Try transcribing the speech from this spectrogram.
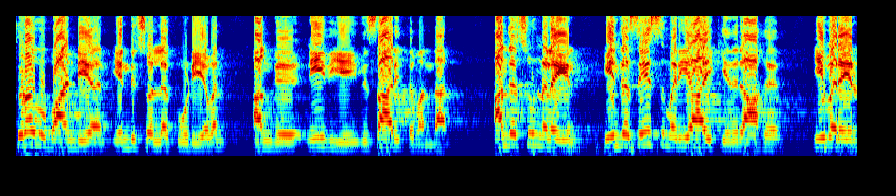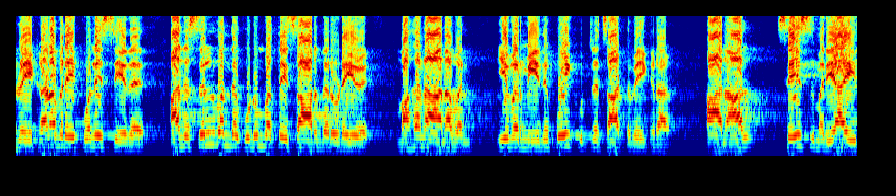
துறவு பாண்டியன் என்று சொல்லக்கூடியவன் அங்கு நீதியை விசாரித்து வந்தான். அந்த சூழ்நிலையில் இந்த சேசு மரியாய்க்கு எதிராக இவருடைய கணவரை கொலை செய்த அந்த செல்வந்த குடும்பத்தை சார்ந்தருடைய மகனானவன் இவர் மீது பொய் குற்றச்சாட்டு வைக்கிறார். ஆனால் சேசு மரியாயை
